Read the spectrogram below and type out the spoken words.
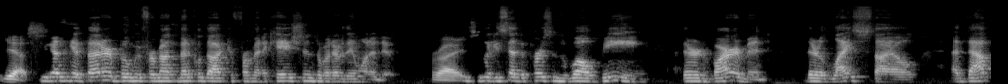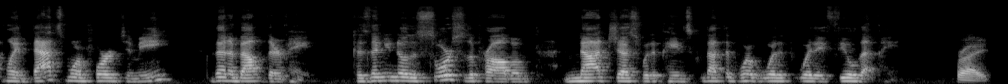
Yes. He doesn't get better, boom, we refer him out to the medical doctor for medications or whatever they want to do. Right. So like you said, the person's well being, their environment, their lifestyle, at that point, that's more important to me than about their pain. Because then you know the source of the problem, not just where the pain's not the where, where, where they feel that pain. Right.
